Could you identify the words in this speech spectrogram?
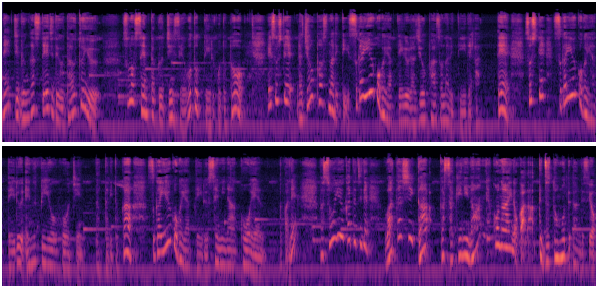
ね、自分がステージで歌うというその選択人生をとっていることとえそしてラジオパーソナリティ菅優子がやっているラジオパーソナリティであってそして菅優子がやっている NPO 法人だったりとか菅優子がやっているセミナー講演とかね、まあ、そういう形で「私が」が先になんで来ないのかなってずっと思ってたんですよ。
